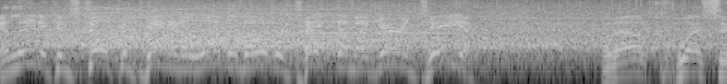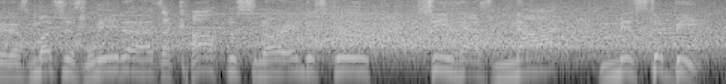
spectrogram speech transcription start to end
And Lita can still compete at a level to overtake them, I guarantee you. Without question, as much as Lita has accomplished in our industry, she has not missed a beat.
